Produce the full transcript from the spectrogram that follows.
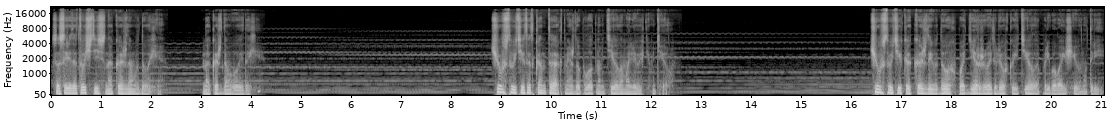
Сосредоточьтесь на каждом вдохе, на каждом выдохе. Чувствуйте этот контакт между плотным телом и легким телом. Чувствуйте, как каждый вдох поддерживает легкое тело, пребывающее внутри.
